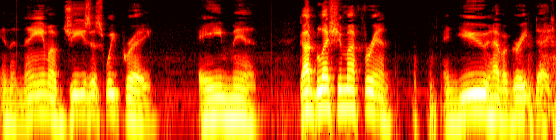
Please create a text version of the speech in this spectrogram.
In the name of Jesus, we pray. Amen. God bless you, my friend, and you have a great day.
